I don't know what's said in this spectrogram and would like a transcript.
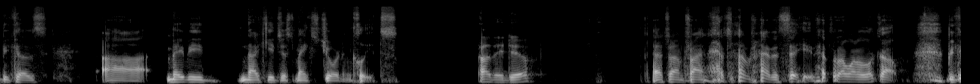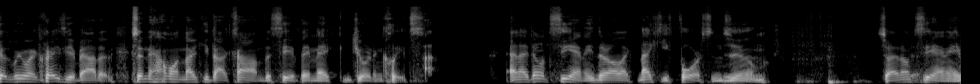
because uh, maybe Nike just makes Jordan cleats. Oh, they do. That's what I'm trying. That's what I'm trying to see. That's what I want to look up because we went crazy about it. So now I'm on Nike.com to see if they make Jordan cleats, and I don't see any. They're all like Nike Force and Zoom, so I don't see any.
